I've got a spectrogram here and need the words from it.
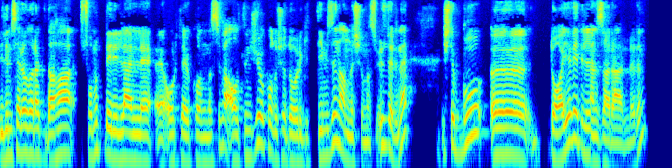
bilimsel olarak daha somut delillerle e, ortaya konması ve altıncı yok oluşa doğru gittiğimizin anlaşılması üzerine işte bu e, doğaya verilen zararların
